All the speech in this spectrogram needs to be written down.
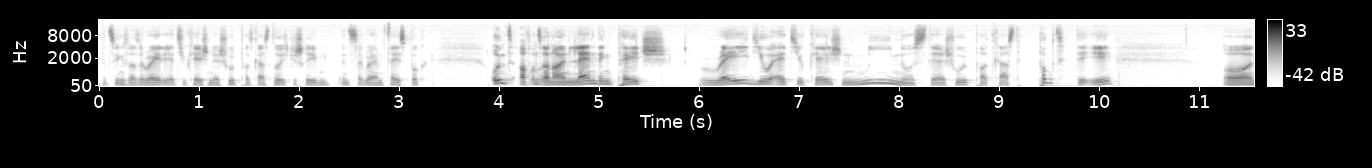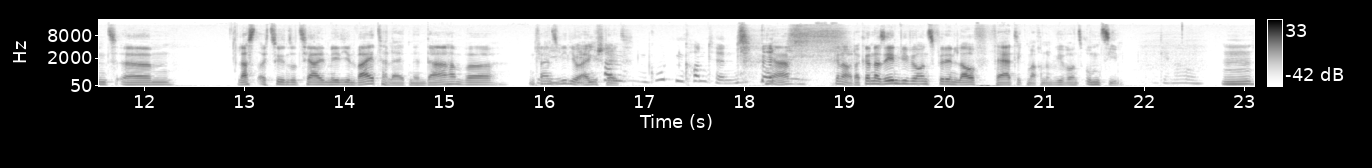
beziehungsweise Radio Education der Schulpodcast durchgeschrieben, Instagram, Facebook. Und auf unserer neuen Landingpage Radio Education minus der Schulpodcast.de. Und ähm, lasst euch zu den sozialen Medien weiterleiten, denn da haben wir ein kleines Video wir eingestellt. liefern Guten Content. Ja, genau. Da könnt ihr sehen, wie wir uns für den Lauf fertig machen und wie wir uns umziehen. genau.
